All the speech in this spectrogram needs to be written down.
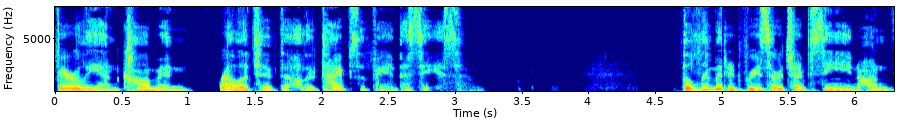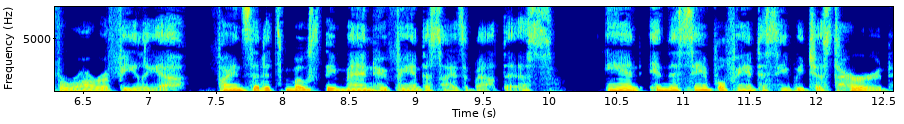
fairly uncommon relative to other types of fantasies. The limited research I've seen on vorarephilia finds that it's mostly men who fantasize about this, and in the sample fantasy we just heard,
